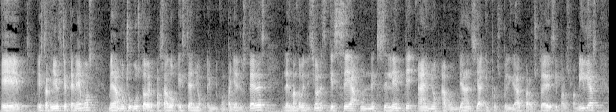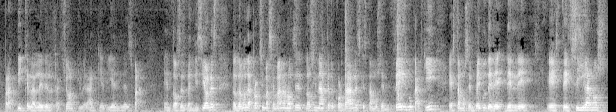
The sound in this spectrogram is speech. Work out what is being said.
eh, estratégicas que tenemos. Me da mucho gusto haber pasado este año en compañía de ustedes. Les mando bendiciones. Que sea un excelente año, abundancia y prosperidad para ustedes y para sus familias. Practiquen la ley de la atracción y verán que bien les va. Entonces, bendiciones. Nos vemos la próxima semana. No, no sin antes recordarles que estamos en Facebook aquí. Estamos en Facebook. Dele, dele, este, síganos,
